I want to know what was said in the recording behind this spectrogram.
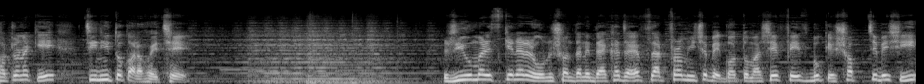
ঘটনাকে চিহ্নিত করা হয়েছে। রিউমার স্ক্যানারের অনুসন্ধানে দেখা যায়, প্ল্যাটফর্ম হিসেবে গত মাসে ফেসবুকে সবচেয়ে বেশি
